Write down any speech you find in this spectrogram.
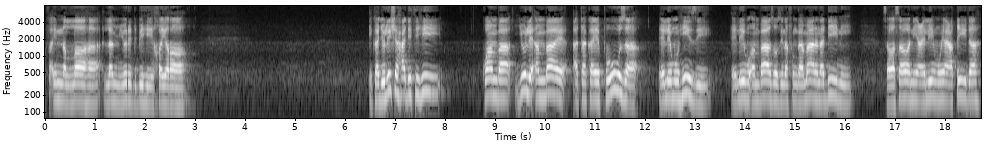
فإن الله لم يرد به خيرا ikajulisha hadithi hii kwamba yule ambaye atakayepuuza elimu hizi elimu ambazo zinafungamana na dini sawa sawa ni elimu ya aqida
